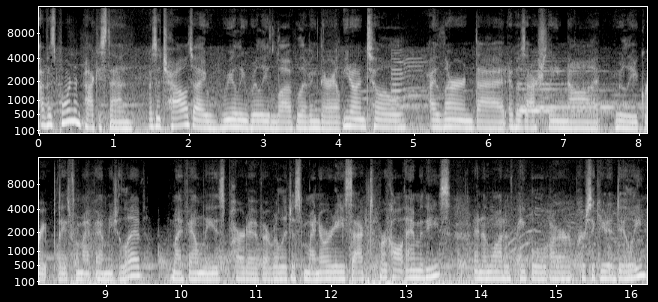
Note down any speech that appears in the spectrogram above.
I was born in Pakistan. As a child, I really, really loved living there. You know, until I learned that it was actually not really a great place for my family to live. My family is part of a religious minority sect. We're called Ahmadis, and a lot of people are persecuted daily,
